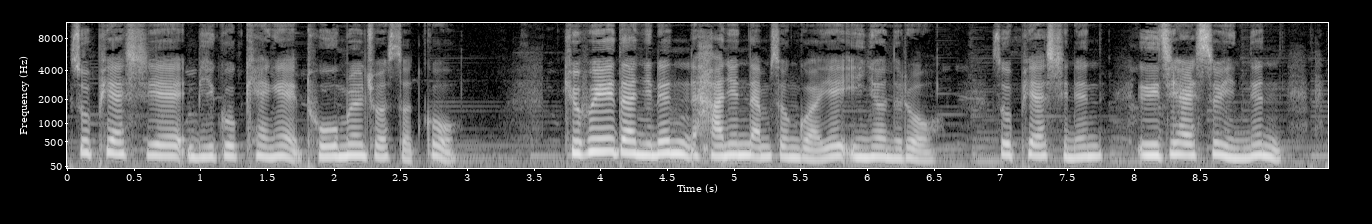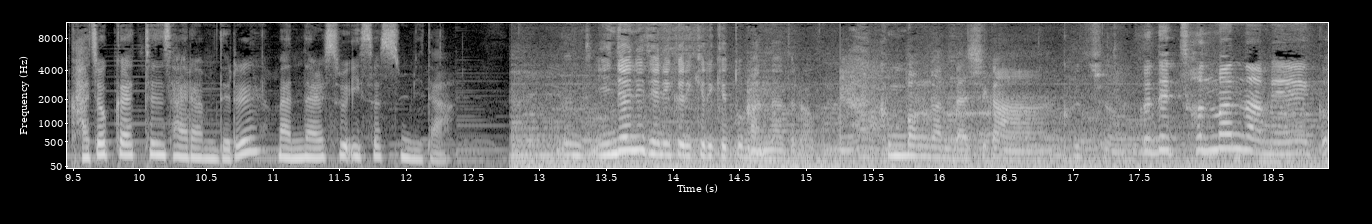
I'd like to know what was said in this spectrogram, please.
소피아 씨의 미국행에 도움을 주었었고 교회에 다니는 한인 남성과의 인연으로 소피아 씨는 의지할 수 있는 가족 같은 사람들을 만날 수 있었습니다. 인연이 되니까 이렇게 이렇게 또 만나더라고. 금방 간다 시간. 그렇죠. 근데 첫 만남에 그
